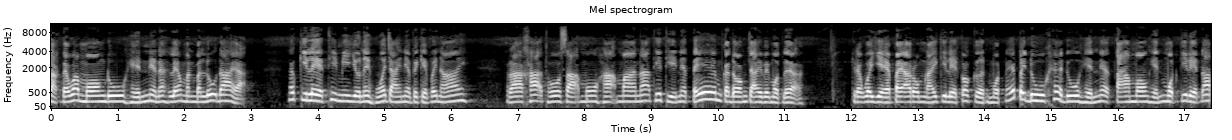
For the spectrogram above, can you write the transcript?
สักแต่ว่ามองดูเห็นเนี่ยนะแล้วมันบรรลุได้อะแล้วกิเลสที่มีอยู่ในหัวใจเนี่ยไปเก็บไว้ไหน ราคะโทสะโมหะมานะทิฏฐิเนี่ยเต็มกระดองใจไปหมดเลยอะเรียกว่าแย่ไปอารมณ์ไหนกิเลสก็เกิดหมดเอ๊ะไปดูแค่ดูเห็นเนี่ยตามองเห็นหมดกิเลสได้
